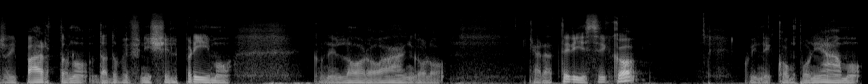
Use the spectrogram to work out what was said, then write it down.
ripartono da dove finisce il primo con il loro angolo caratteristico. Quindi componiamo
